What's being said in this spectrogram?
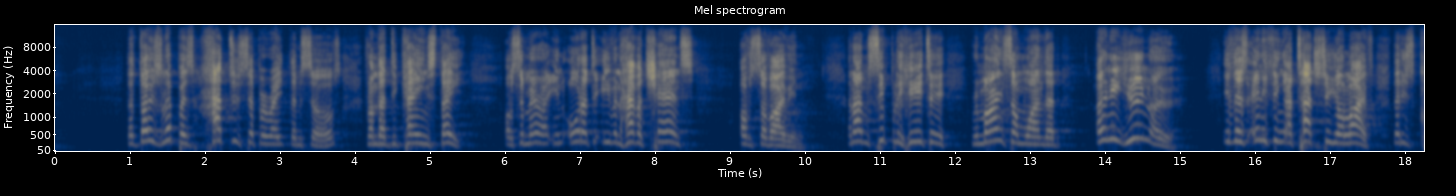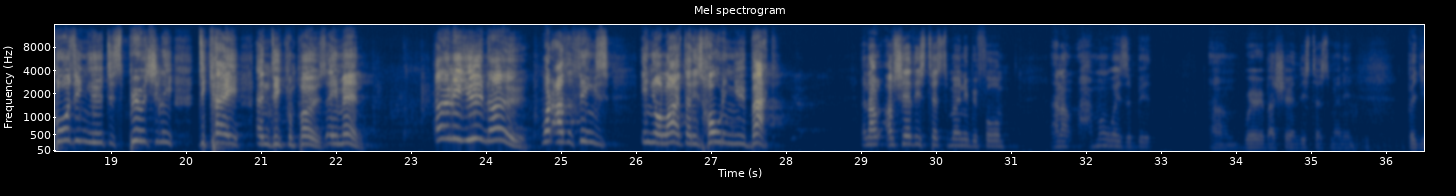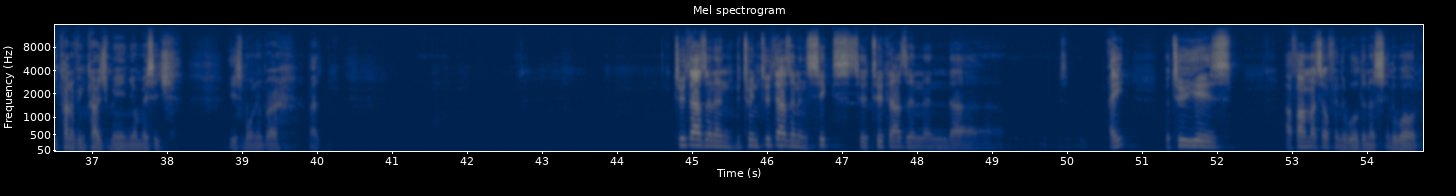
That those lepers had to separate themselves from that decaying state of Samaria in order to even have a chance of surviving. And I'm simply here to remind someone that only you know if there's anything attached to your life that is causing you to spiritually decay and decompose. Amen. Only you know what other things in your life that is holding you back. And I've shared this testimony before, and I'm always a bit um, wary about sharing this testimony, but you kind of encouraged me in your message this morning, bro. But 2000 and between 2006 to 2008, for two years, I found myself in the wilderness in the world.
